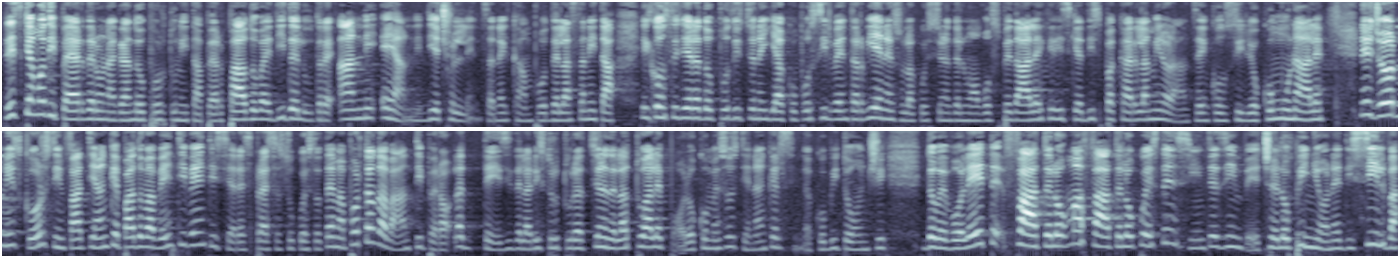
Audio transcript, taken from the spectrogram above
Rischiamo di perdere una grande opportunità per Padova e di deludere anni e anni di eccellenza nel campo della sanità. Il consigliere d'opposizione Jacopo Silva interviene sulla questione del nuovo ospedale che rischia di spaccare la minoranza in consiglio comunale. Nei giorni scorsi infatti anche Padova 2020 si era espressa su questo tema portando avanti però la tesi della ristrutturazione dell'attuale polo come sostiene anche il sindaco Bitonci. Dove volete fatelo ma fatelo, questa in sintesi invece l'opinione di Silva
